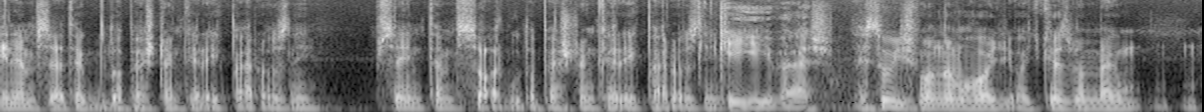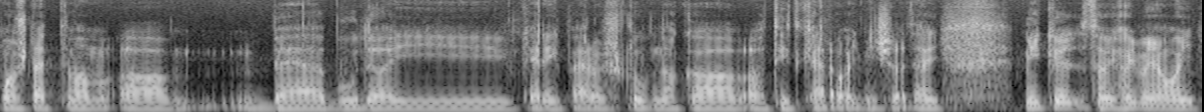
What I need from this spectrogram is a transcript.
én nem szeretek Budapesten kerékpározni. Szerintem szar Budapesten kerékpározni. Kihívás. Ezt úgy is mondom, hogy, hogy közben meg most lettem a, a Belbudai kerékpáros klubnak a, a titkára, vagy micsoda. Tehát, hogy, miköz, hogy, hogy mondjam, hogy,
